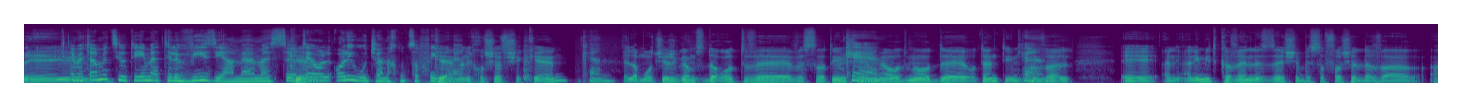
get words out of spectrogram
אה, הם יותר מציאותיים מהטלוויזיה, מה- מהסרטי כן. הול- הוליווד שאנחנו צופים כן, בהם. אני חושב שכן. כן. למרות שיש גם סדרות ו- וסרטים כן. שהם מאוד מאוד אה, אותנטיים, כן. אבל אה, אני, אני מתכוון לזה שבסופו של דבר, ה-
